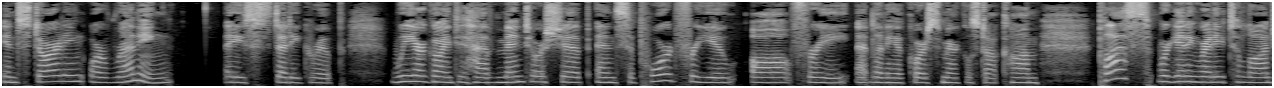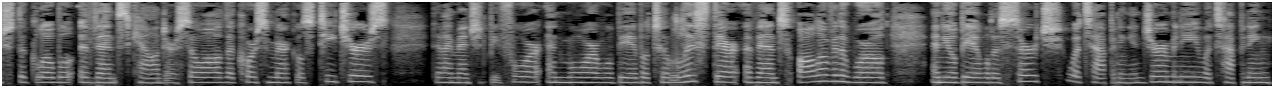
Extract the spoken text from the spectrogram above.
in starting or running a study group. We are going to have mentorship and support for you all free at livingacoursemiracles.com. Plus, we're getting ready to launch the global events calendar. So all the Course of Miracles teachers that I mentioned before and more will be able to list their events all over the world and you'll be able to search what's happening in Germany, what's happening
